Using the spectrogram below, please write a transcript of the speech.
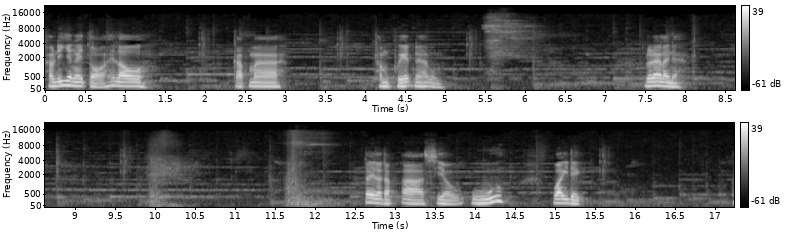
คราวนี้ยังไงต่อให้เรากลับมาทำเควสนะครับผมรู้ได้อะไรเนี่ย ได้ระดับอาเสี่ยวอู วัยเด็ก ไป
